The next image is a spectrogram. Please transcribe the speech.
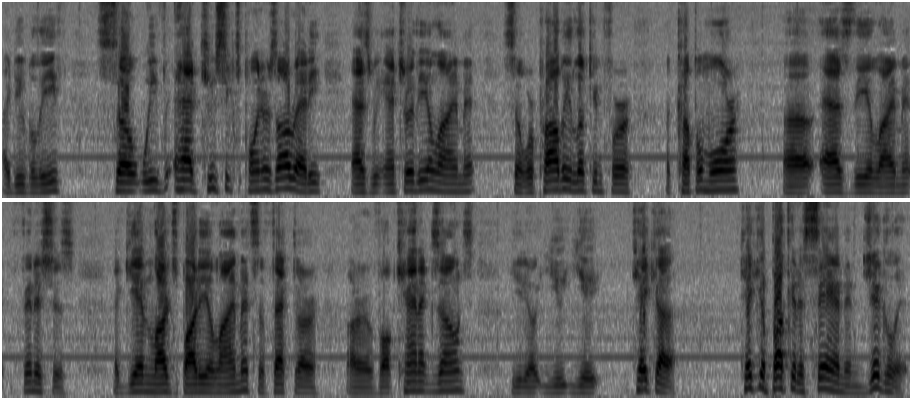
I do believe. So we've had two six pointers already as we enter the alignment. So we're probably looking for a couple more uh, as the alignment finishes. Again, large body alignments affect our, our volcanic zones. You know, you you take a take a bucket of sand and jiggle it,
